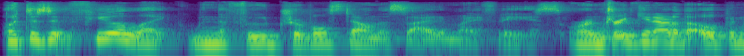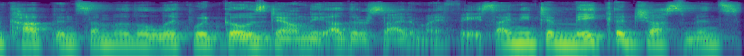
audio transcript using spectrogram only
what does it feel like when the food dribbles down the side of my face? Or I'm drinking out of the open cup and some of the liquid goes down the other side of my face. I need to make adjustments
